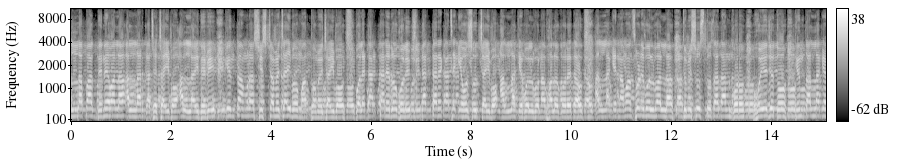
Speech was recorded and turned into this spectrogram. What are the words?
আল্লাহ পাক দেনেওয়ালা আল্লাহর কাছে চাইব আল্লাহ দেবে। কিন্তু আমরা সিস্টেমে চাইব, মাধ্যমে চাইব। বলে ডাক্তারের রোগ হলে ডাক্তারের কাছে গিয়ে ওষুধ চাইব। আল্লাহকে বলব না, ভালো করে দাও। আল্লাহকে নামাজ পড়ে বলব, আল্লাহ, তুমি সুস্থতা দান করো, হয়ে যেত। কিন্তু আল্লাহকে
